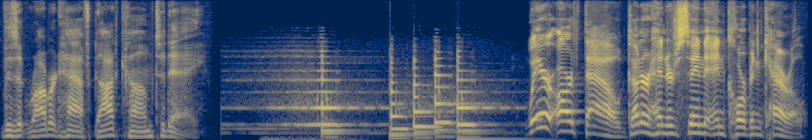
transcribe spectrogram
Visit RobertHalf.com today. Where art thou, Gunnar Henderson and Corbin Carroll?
